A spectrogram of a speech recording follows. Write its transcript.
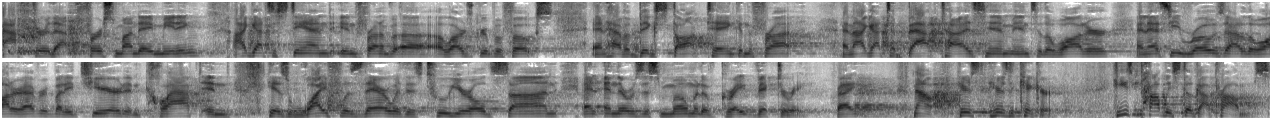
after that first Monday meeting, I got to stand in front of a, a large group of folks and have a big stock tank in the front. And I got to baptize him into the water. And as he rose out of the water, everybody cheered and clapped. And his wife was there with his two year old son. And, and there was this moment of great victory, right? Now, here's, here's the kicker he's probably still got problems,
